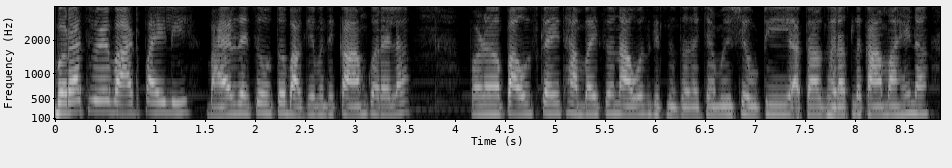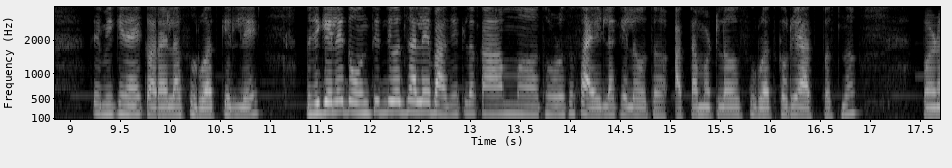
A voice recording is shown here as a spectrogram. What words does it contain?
बराच वेळ वाट पाहिली. बाहेर जायचं होतं बागेमध्ये काम करायला. पण पाऊस काही थांबायचं नावच घेत नव्हतं. त्याच्यामुळे शेवटी आता घरातलं काम आहे ना ते मी की नाही करायला सुरुवात केली आहे म्हणजे गेले दोन तीन दिवस झाले बागेतलं काम थोडंसं साईडला केलं होतं. आता म्हटलं सुरुवात करूया आजपासनं. पण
